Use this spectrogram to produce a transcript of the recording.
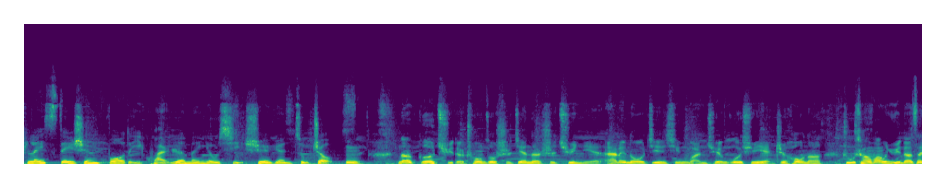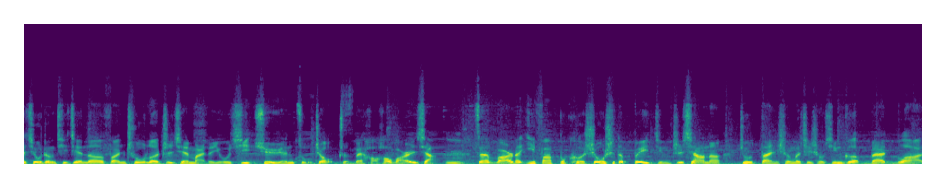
PlayStation 4的一款热门游戏《血缘诅咒》。嗯，那歌曲的创作时间呢是去年 Elinor 进行完全国巡演之后呢，主唱王宇呢在休整期间呢翻出了之前买的游戏《血缘诅咒》，准备好好玩一下。嗯，在玩的一发不可收拾的背景之下呢，就诞生了这首新歌《Bad Blood》。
